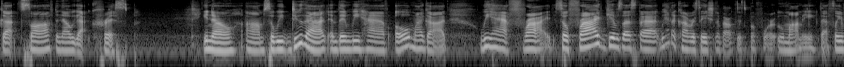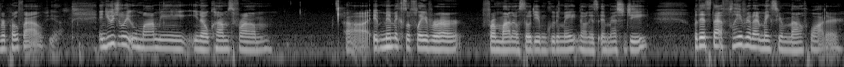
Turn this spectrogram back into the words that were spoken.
got soft, and now we got crisp. You know, um, so we do that, and then we have, oh my God, we have fried. So fried gives us that. We had a conversation about this before umami, that flavor profile. Yes. And usually umami, you know, comes from uh, it mimics a flavor from monosodium glutamate known as MSG, but it's that flavor that makes your mouth water.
